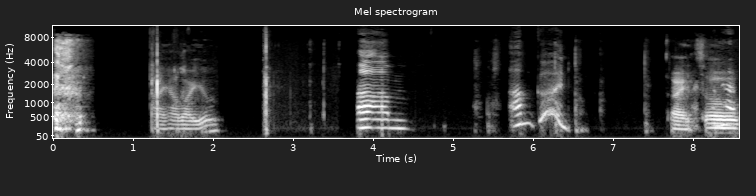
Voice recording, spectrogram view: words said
Hi, how are you? Um, I'm good. All right, so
